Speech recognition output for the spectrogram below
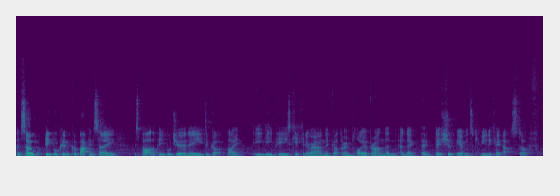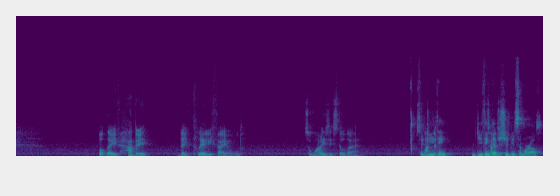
And so hmm. people can come back and say it's part of the people journey. They've got like EVPs kicking around. They've got their employer brand, and and they they, they should be able to communicate that stuff. But they've had it. They've clearly failed. So why is it still there? So Like do you the- think do you think that it should be somewhere else?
